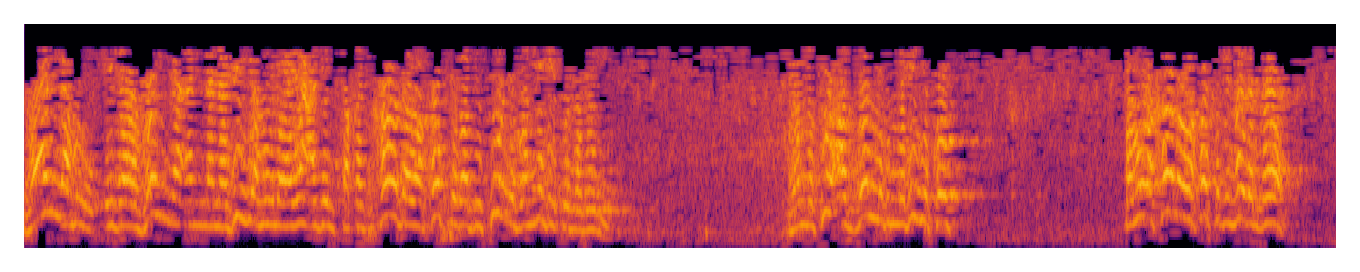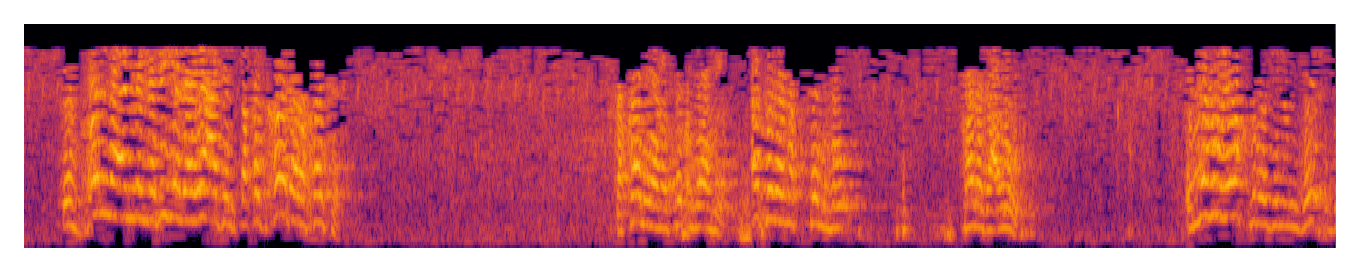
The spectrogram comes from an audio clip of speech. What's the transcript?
لأنه إذا ظن أن نبيه لا يعدل فقد خاب وخسر بسوء ظنه في النبي. لأن سوء الظن بالنبي كفر. فهو خاب وخسر من هذا الباب. إذ ظن أن النبي لا يعدل فقد خاب وخسر. فقال يا رسول الله أفلا نقتله؟ قال دعوه. إنه يخرج من ذئب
